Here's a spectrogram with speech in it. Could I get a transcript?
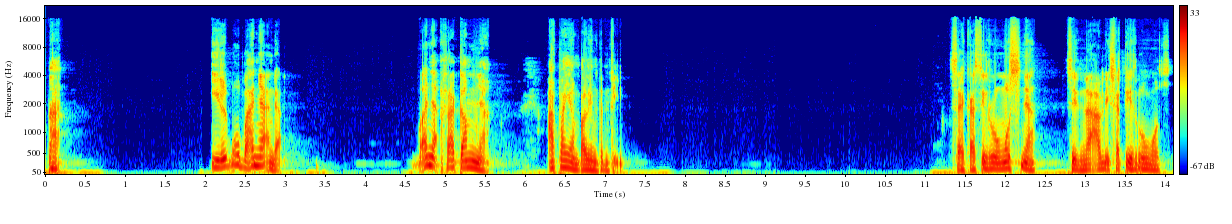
Nah, ilmu banyak enggak? Banyak ragamnya. Apa yang paling penting? Saya kasih rumusnya. Sidna Ali kasih rumus.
